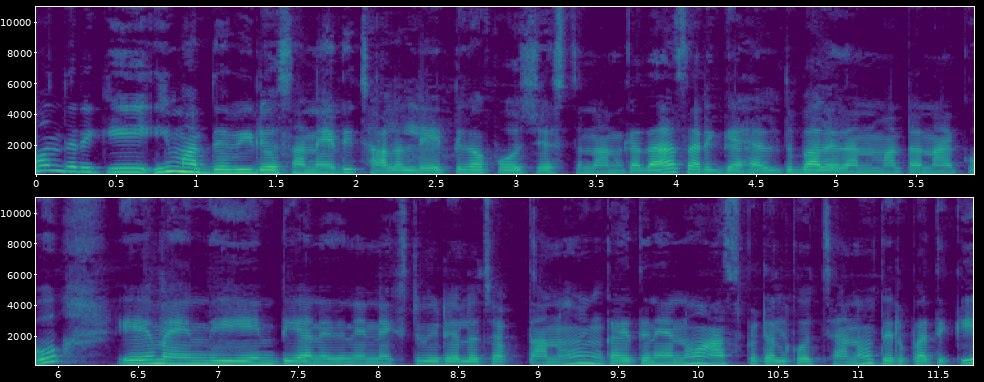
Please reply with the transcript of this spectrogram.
కొందరికి ఈ మధ్య వీడియోస్ అనేది చాలా లేట్గా పోస్ట్ చేస్తున్నాను కదా సరిగ్గా హెల్త్ బాగాలేదనమాట నాకు. ఏమైంది ఏంటి అనేది నేను నెక్స్ట్ వీడియోలో చెప్తాను. ఇంకైతే నేను హాస్పిటల్కి వచ్చాను తిరుపతికి.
